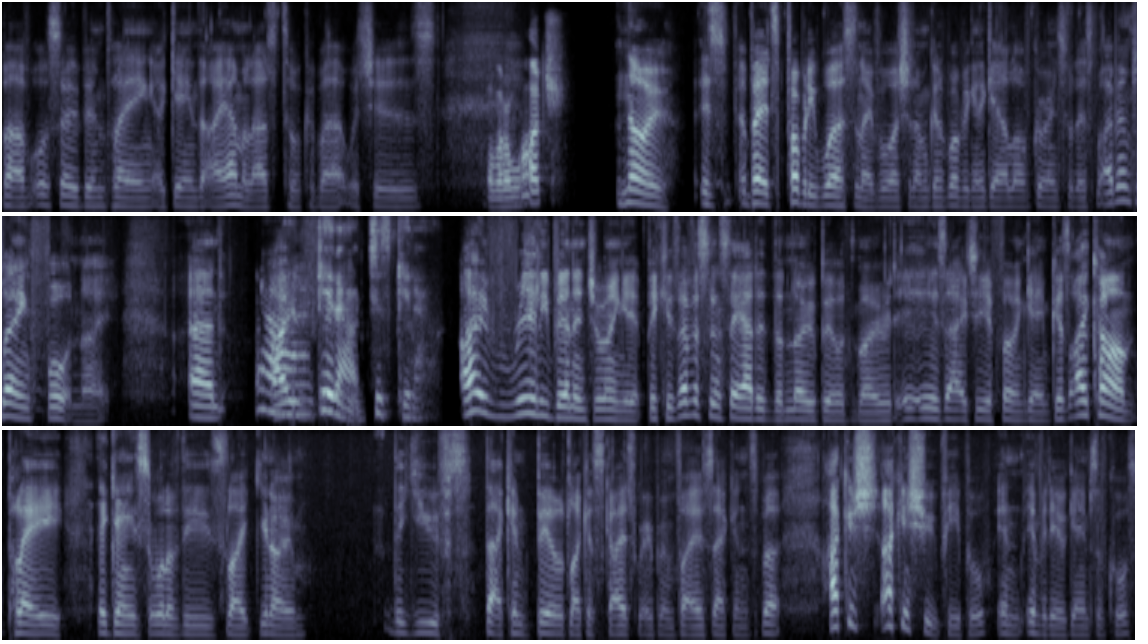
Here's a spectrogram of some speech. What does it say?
but I've also been playing a game that I am allowed to talk about, which is Overwatch? no, it's but it's probably worse than Overwatch, and I'm gonna, probably going to get a lot of groans for this. But I've been playing Fortnite, and I've Get out. Just get out. I've really been enjoying it because ever since they added the no build mode, it is actually a fun game because I can't play against all of these like you know the youths that can build like a skyscraper in five seconds, but I can sh- I can shoot people in, in video games, of course.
